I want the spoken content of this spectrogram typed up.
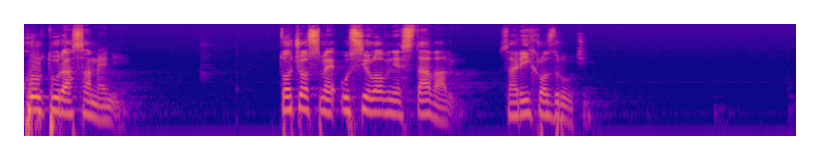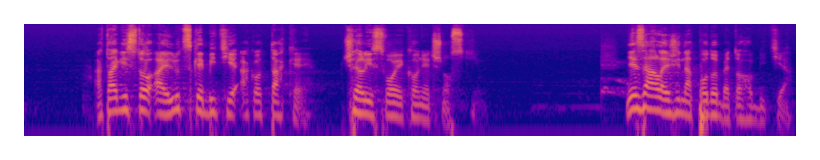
Kultúra sa mení. To, čo sme usilovne stavali, sa rýchlo zrúti. A takisto aj ľudské bytie ako také čeli svojej konečnosti. Nezáleží na podobe toho bytia,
